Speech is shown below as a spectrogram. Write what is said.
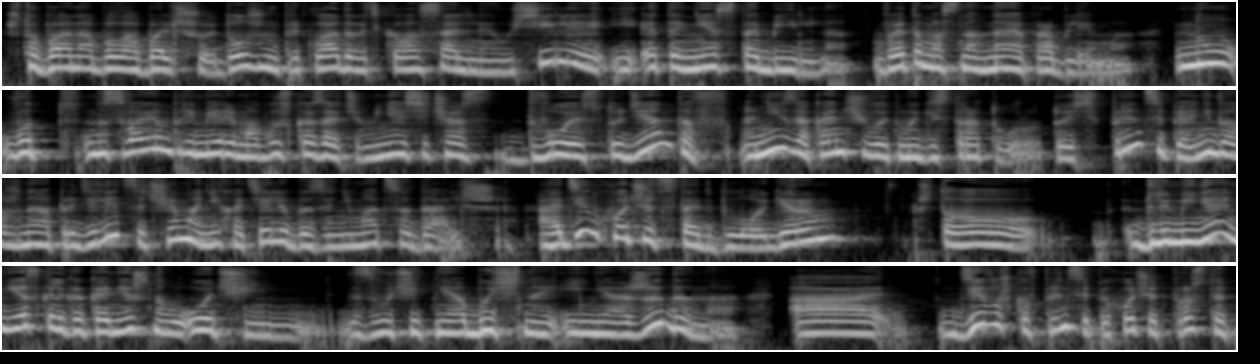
чтобы она была большой, должен прикладывать колоссальные усилия, и это нестабильно. В этом основная проблема. Ну, вот на своем примере могу сказать, у меня сейчас двое студентов, они заканчивают магистратуру. То есть, в принципе, они должны определиться, чем они хотели бы заниматься дальше. Один хочет стать блогером, что для меня несколько, конечно, очень звучит необычно и неожиданно, а девушка, в принципе, хочет просто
